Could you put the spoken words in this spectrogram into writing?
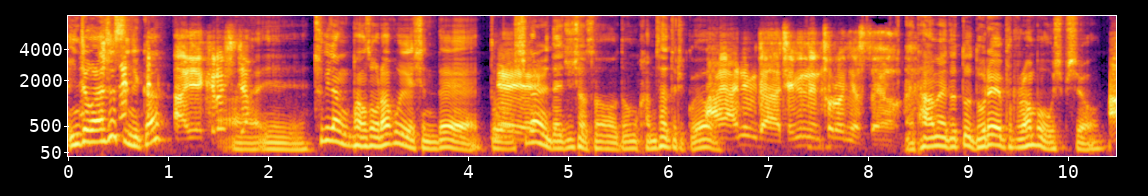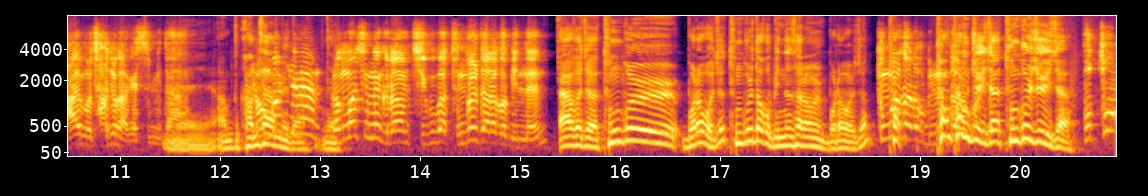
인정을 하셨으니까? 아 예 그러시죠. 아, 예. 투기장 방송을 하고 계신데 또 예, 예. 시간을 내주셔서 너무 감사드리고요. 아 아닙니다. 재밌는 토론이었어요. 다음에도 또 노래 부르러 한번 오십시오. 아 뭐 자주 가겠습니다. 네, 아무튼 감사합니다. 병건 씨는 네. 그럼 지구가 둥글다라고 믿는 아, 그죠. 둥글, 뭐라고 하죠? 둥글다고 믿는 사람을 뭐라고 하죠? 둥글다라고 믿는 평평주의자, 둥글주의자. 보통은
